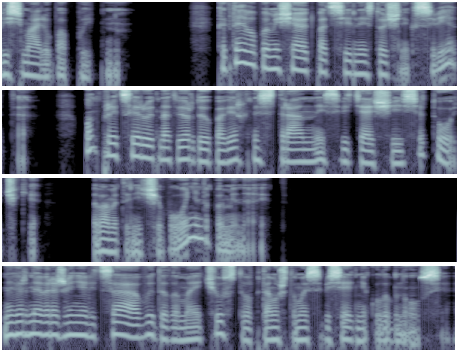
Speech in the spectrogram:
весьма любопытным. Когда его помещают под сильный источник света, он проецирует на твердую поверхность странные светящиеся точки. Вам это ничего не напоминает? Наверное, выражение лица выдало мои чувства, потому что мой собеседник улыбнулся.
